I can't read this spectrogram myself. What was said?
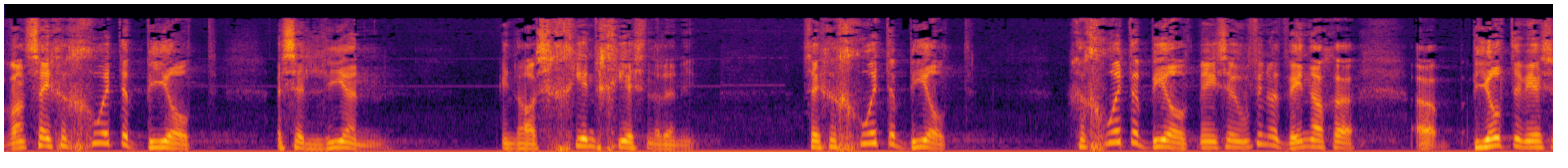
want sy gegote beeld is een leen, en daar is geen geest in hulle nie. Sy gegote beeld, gegote beeld, mense, hoef nie noodwendig een uh, beeld te wees,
